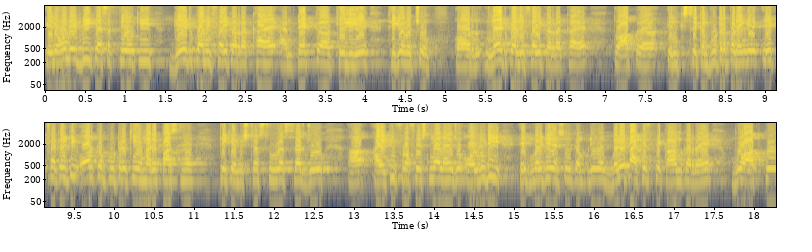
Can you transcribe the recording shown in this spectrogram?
इन्होंने भी कह सकते हो कि गेट क्वालिफाई कर रखा है एमटेक के लिए, ठीक है बच्चों? और नेट क्वालिफाई कर रखा है। तो आप इनसे कंप्यूटर पढ़ेंगे। एक फैकल्टी और कंप्यूटर की हमारे पास है, ठीक है, मिस्टर सूरज सर, जो आईटी प्रोफेशनल है, जो ऑलरेडी एक मल्टीनेशनल कंपनी में बड़े पैकेज पे काम कर रहे हैं, वो आपको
